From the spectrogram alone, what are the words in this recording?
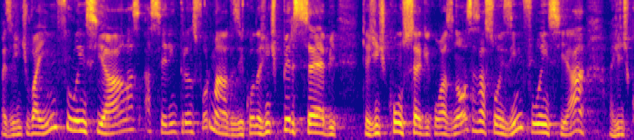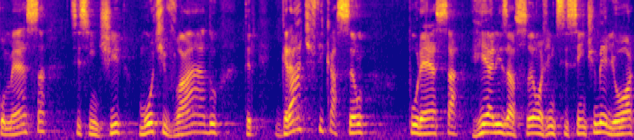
mas a gente vai influenciá-las a serem transformadas. E quando a gente percebe que a gente consegue com as nossas ações influenciar, a gente começa a se sentir motivado, ter gratificação por essa realização, a gente se sente melhor,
